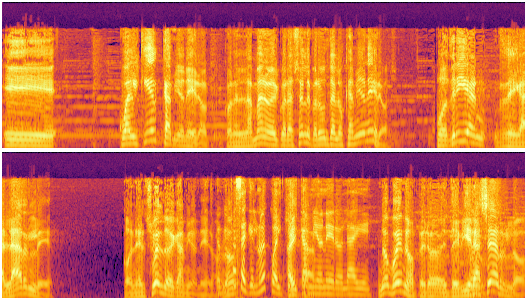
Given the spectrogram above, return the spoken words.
eh, cualquier camionero, con la mano del corazón le pregunta a los camioneros, ¿podrían regalarle con el sueldo de camionero? Lo que ¿no? pasa es que no es cualquier camionero, Lagui. No, bueno, pero debiera hacerlo.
